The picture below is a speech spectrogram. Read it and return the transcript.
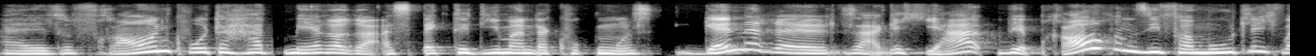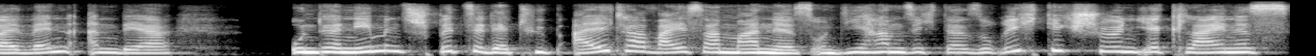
Also Frauenquote hat mehrere Aspekte, die man da gucken muss. Generell sage ich ja, wir brauchen sie vermutlich, weil wenn an der Unternehmensspitze der Typ alter weißer Mann ist und die haben sich da so richtig schön ihr kleines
